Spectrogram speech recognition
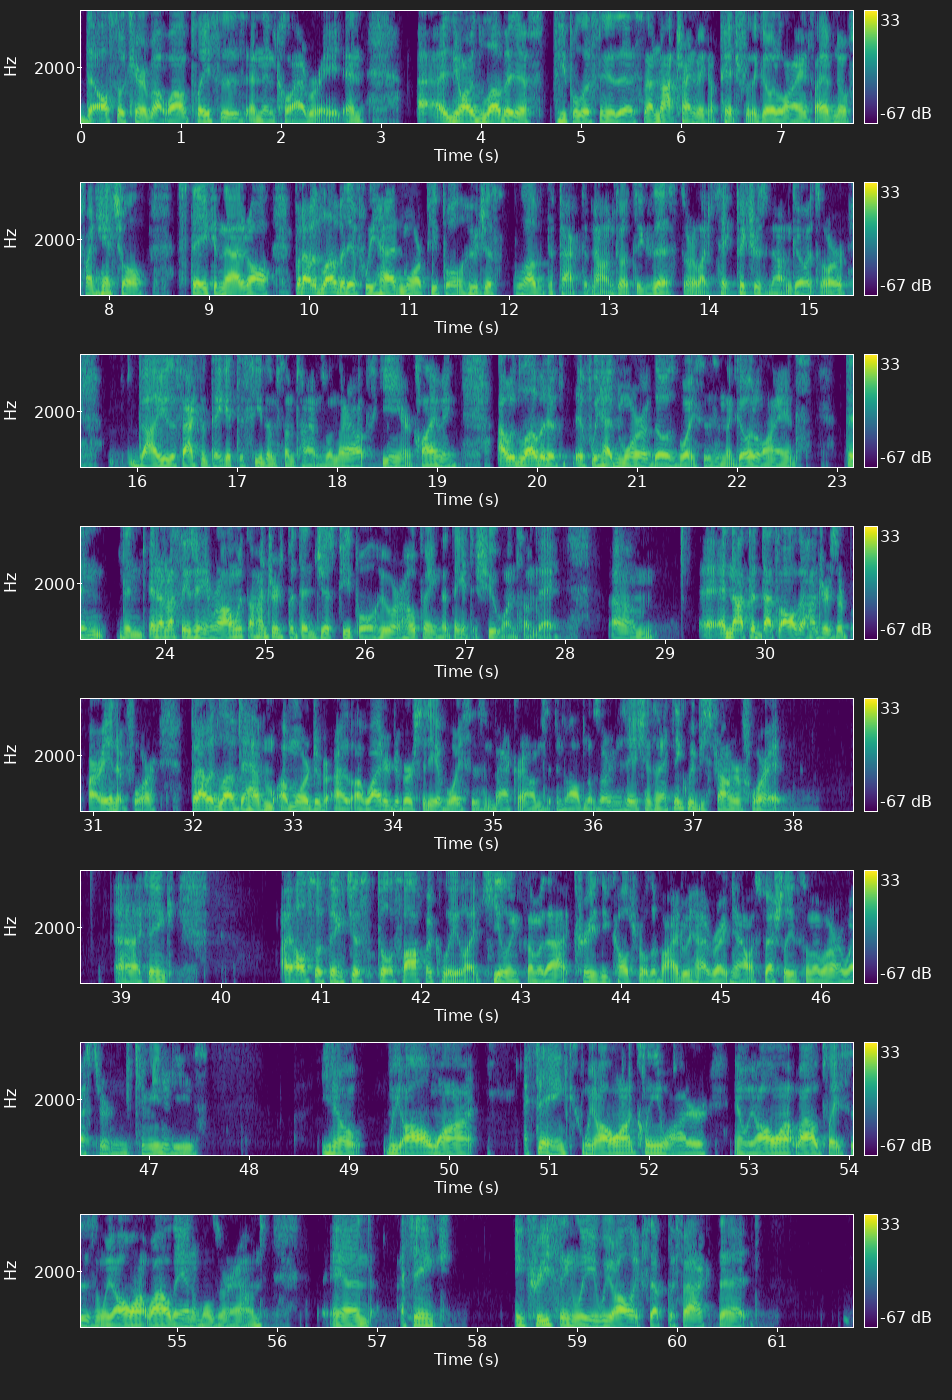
that also care about wild places and then collaborate. And I, you know, I would love it if people listening to this. I'm not trying to make a pitch for the Goat Alliance. I have no financial stake in that at all. But I would love it if we had more people who just love the fact that mountain goats exist, or like take pictures of mountain goats, or value the fact that they get to see them sometimes when they're out skiing or climbing. I would love it if if we had more of those voices in the Goat Alliance. Then, then, and I'm not saying there's anything wrong with the hunters, but then just people who are hoping that they get to shoot one someday. Um, and not that that's all the hunters are, are in it for, but I would love to have a more a wider diversity of voices and backgrounds involved in those organizations, and I think we'd be stronger for it. And I think, I also think just philosophically, like healing some of that crazy cultural divide we have right now, especially in some of our Western communities. You know, we all want. I think we all want clean water and we all want wild places and we all want wild animals around. And I think increasingly we all accept the fact that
